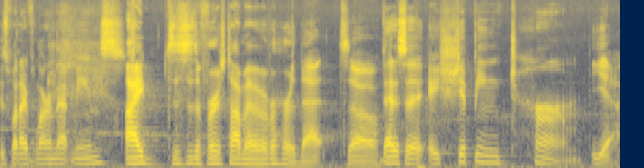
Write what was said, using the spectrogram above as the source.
is what I've learned that means. I this is the first time I've ever heard that. So That is a, a shipping term. yeah,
